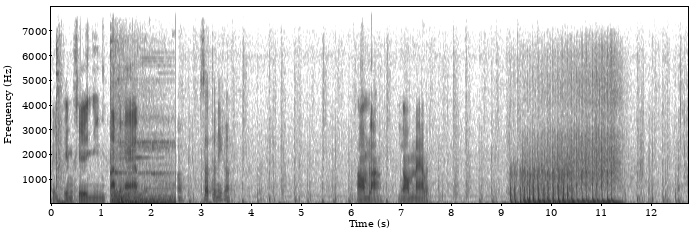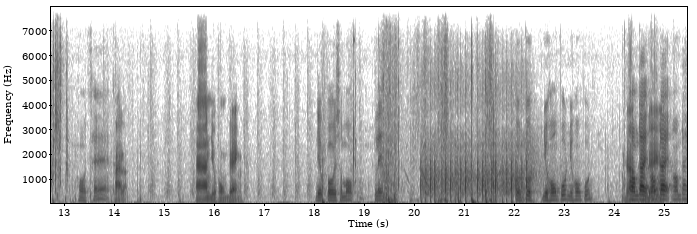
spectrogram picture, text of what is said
ไอเอ็มเคยิงปันไปห้าอันซัดตัวนี้ก่อน อ้อมหลังยิงอ้อมหน้าแบบโหดแท้ตายละอ่านอยู่หงแดง เดี๋ยวโปรยสโมกเล่นปูนปูนอยู่โฮมปูนอยู่โฮมปูนอ้อมได้อ้อมได้อ้อมได้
